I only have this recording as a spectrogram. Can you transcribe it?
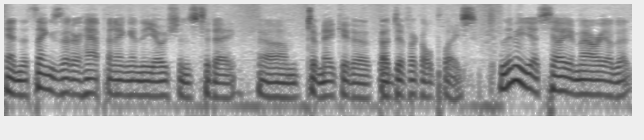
and the things that are happening in the oceans today um, to make it a, a, difficult place? Let me just tell you, Mario, that,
